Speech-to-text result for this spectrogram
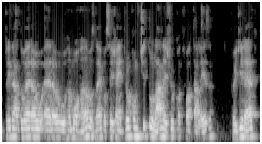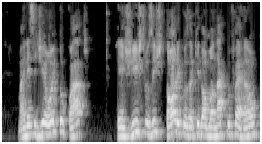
o treinador era o, era o Ramon Ramos, né? Você já entrou como titular nesse jogo contra o Fortaleza, foi direto. Mas nesse dia 8 do 4, registros históricos aqui do Almanac do Ferrão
